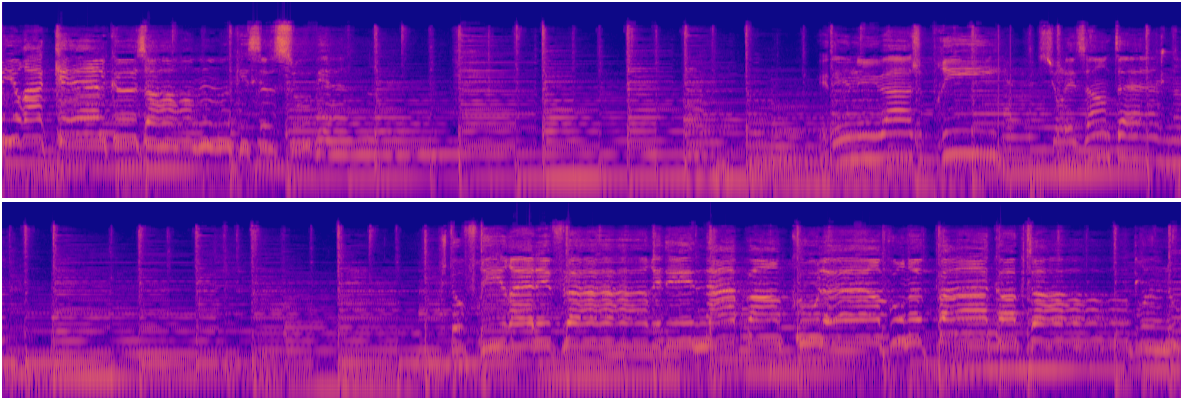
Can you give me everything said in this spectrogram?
Il y aura quelques hommes qui se souviennent. Et des nuages pris sur les antennes. Je t'offrirai des fleurs et des nappes en couleur pour ne pas qu'octobre nous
